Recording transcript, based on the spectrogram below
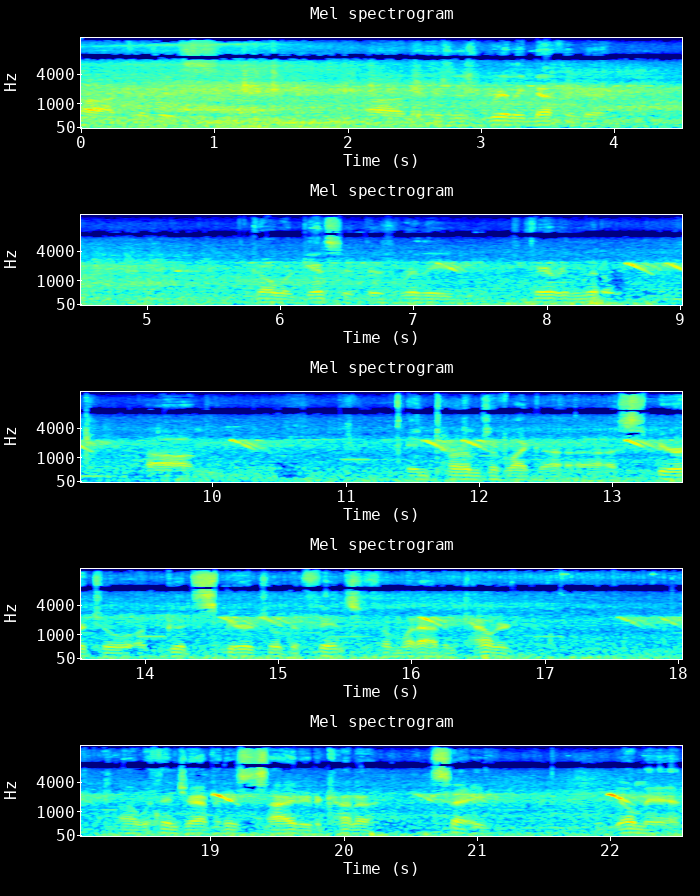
because uh, because there's really nothing to go against it. There's really very little um, in terms of like a, a, spiritual, a good spiritual defense from what I've encountered uh, within Japanese society to kind of say, yo man,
